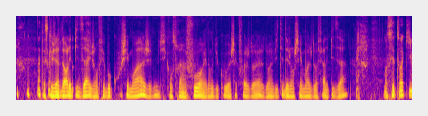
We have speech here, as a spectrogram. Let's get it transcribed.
parce que j'adore les pizzas et que j'en fais beaucoup chez moi. Je me suis construit un four et donc du coup, à chaque fois, je dois, je dois inviter des gens chez moi, je dois faire des pizzas. Bon, c'est toi qui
